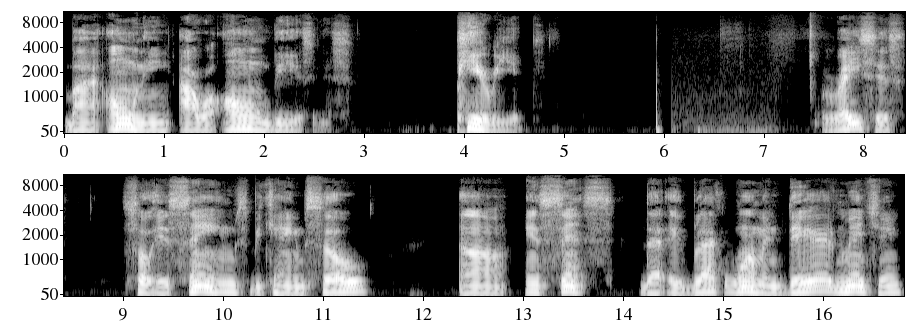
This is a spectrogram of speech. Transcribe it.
By owning our own business. Period. Racist, so it seems, became so uh, incensed that a black woman dared mention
